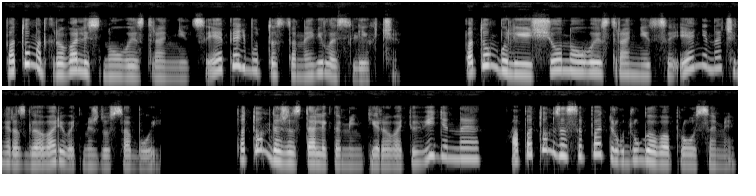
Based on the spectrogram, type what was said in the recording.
Потом открывались новые страницы, и опять будто становилось легче. Потом были еще новые страницы, и они начали разговаривать между собой. Потом даже стали комментировать увиденное, а потом засыпать друг друга вопросами.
